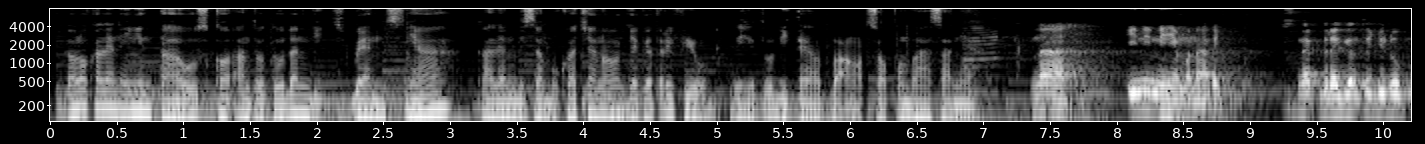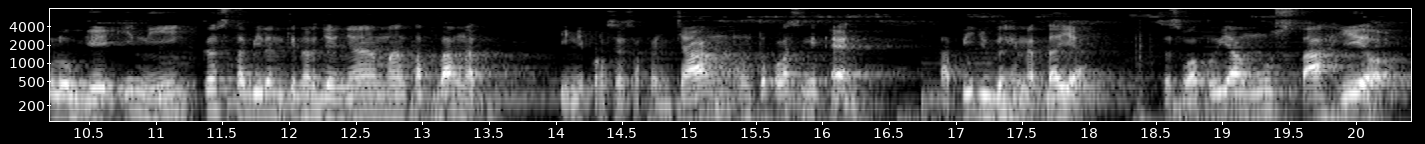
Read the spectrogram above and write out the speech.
Kalau kalian ingin tahu skor Antutu dan Geekbench-nya, kalian bisa buka channel Jagat Review. Di situ detail banget sob pembahasannya. Nah, ini nih yang menarik. Snapdragon 720G ini kestabilan kinerjanya mantap banget. Ini prosesor kencang untuk kelas mid-end tapi juga hemat daya. Sesuatu yang mustahil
